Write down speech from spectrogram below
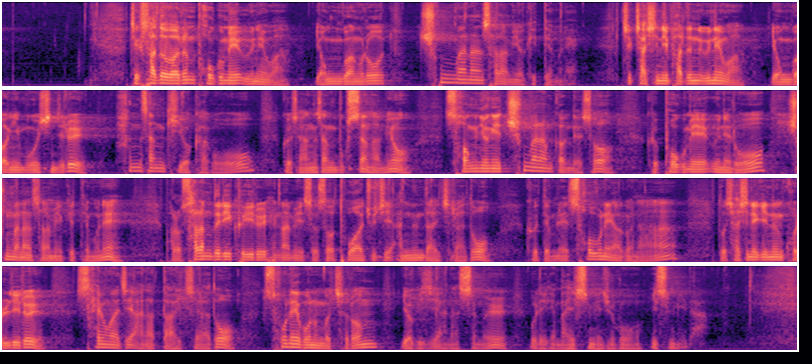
즉 사도 바울은 복음의 은혜와 영광으로 충만한 사람이었기 때문에 즉 자신이 받은 은혜와 영광이 무엇인지를 항상 기억하고 그것을 항상 묵상하며 성령의 충만함 가운데서 그 복음의 은혜로 충만한 사람이었기 때문에 바로 사람들이 그 일을 행함에 있어서 도와주지 않는다 할지라도 그것 때문에 서운해하거나 또 자신에게 있는 권리를 사용하지 않았다 할지라도 손해 보는 것처럼 여기지 않았음을 우리에게 말씀해 주고 있습니다.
